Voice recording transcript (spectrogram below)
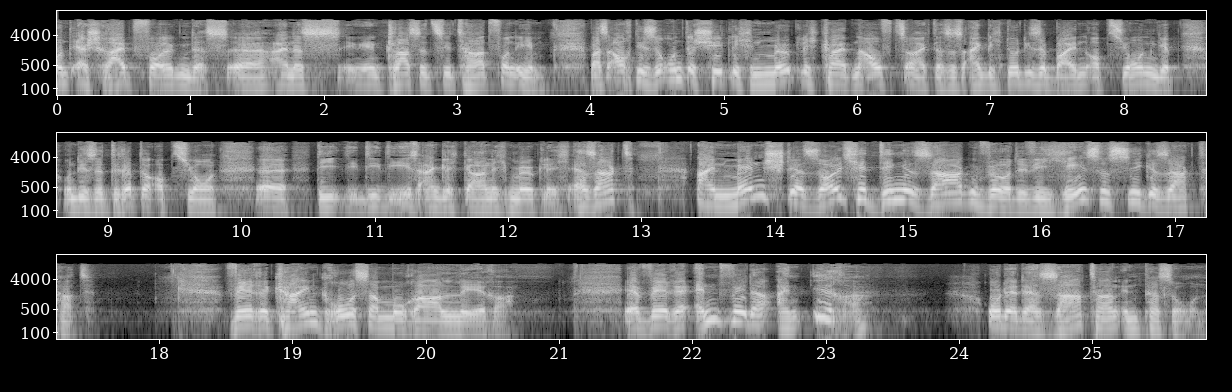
und er schreibt Folgendes, äh, eines ein klasse Zitat von ihm, was auch diese unterschiedlichen Möglichkeiten aufzeigt, dass es eigentlich nur diese beiden Optionen gibt und diese dritte Option, äh, die, die, die ist eigentlich gar nicht möglich. Er sagt, ein Mensch, der solche Dinge sagen würde, wie Jesus sie gesagt hat, wäre kein großer Morallehrer. Er wäre entweder ein Irrer oder der Satan in Person.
